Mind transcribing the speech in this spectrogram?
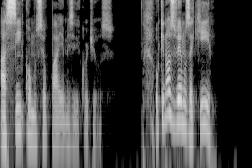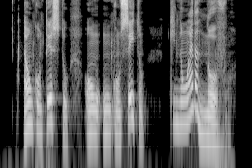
Assim como seu pai é misericordioso. O que nós vemos aqui é um contexto, um, um conceito que não era novo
